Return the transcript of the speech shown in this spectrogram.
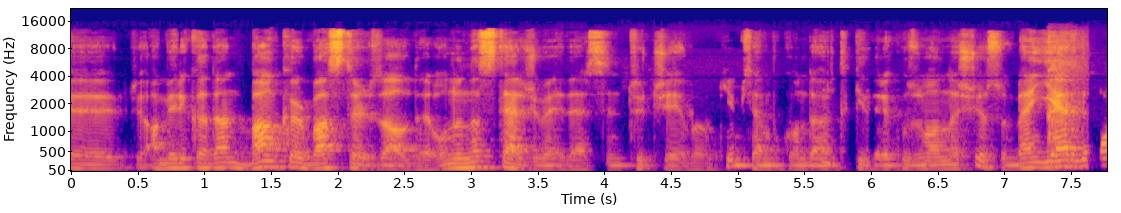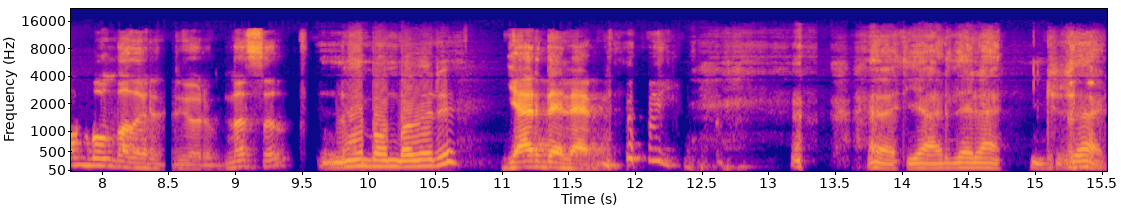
e, Amerika'dan Bunker Busters aldı. Onu nasıl tercüme edersin Türkçe'ye bakayım? Sen bu konuda artık giderek uzmanlaşıyorsun. Ben yerdelen bombaları diyorum. Nasıl? Ne bombaları? Yerdelen. Evet, yerdelen. Güzel.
